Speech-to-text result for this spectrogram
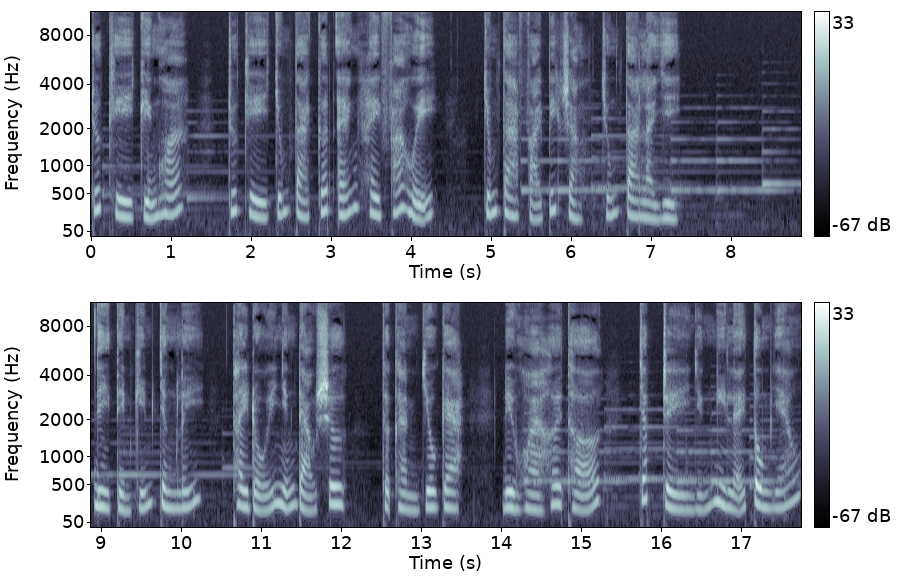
trước khi chuyển hóa, trước khi chúng ta kết án hay phá hủy, chúng ta phải biết rằng chúng ta là gì. Đi tìm kiếm chân lý, thay đổi những đạo sư, thực hành yoga, điều hòa hơi thở, chấp trì những nghi lễ tôn giáo,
